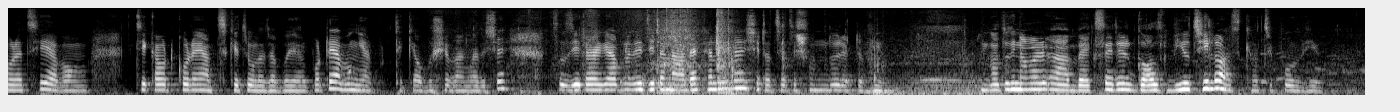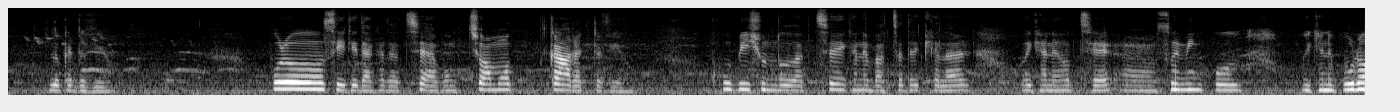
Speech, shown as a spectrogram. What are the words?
করেছি এবং চেক আউট করে আজকে চলে যাব এয়ারপোর্টে এবং এয়ারপোর্ট থেকে অবশ্যই বাংলাদেশে। তো যেটা আগে আপনাদের যেটা না দেখাল না সেটা হচ্ছে এত সুন্দর একটা ভিউ গতদিন আমার ব্যাক সাইডের গল্ফ ভিউ ছিল, আজকে হচ্ছে পুর view look at the view পুরো সিটি দেখা যাচ্ছে এবং চমৎকার একটা ভিউ খুবই সুন্দর লাগছে এখানে বাচ্চাদের খেলার। ওইখানে হচ্ছে সুইমিং পুল ওইখানে পুরো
